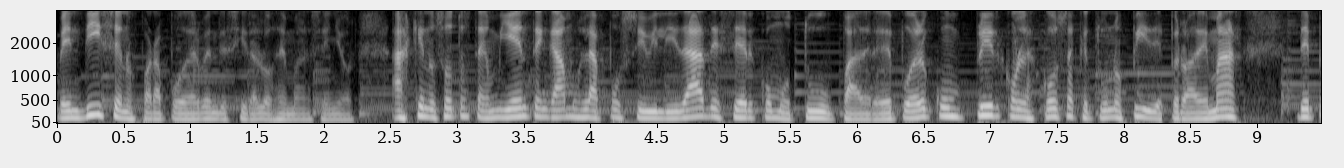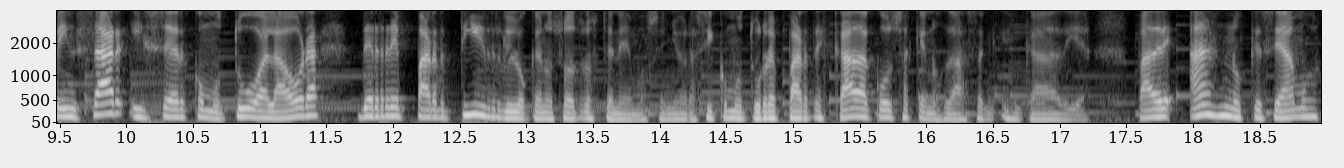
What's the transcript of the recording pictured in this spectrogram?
Bendícenos para poder bendecir a los demás, Señor. Haz que nosotros también tengamos la posibilidad de ser como tú, Padre, de poder cumplir con las cosas que tú nos pides, pero además de pensar y ser como tú a la hora de repartir lo que nosotros tenemos, Señor, así como tú repartes cada cosa que nos das en cada día. Padre, haznos que seamos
